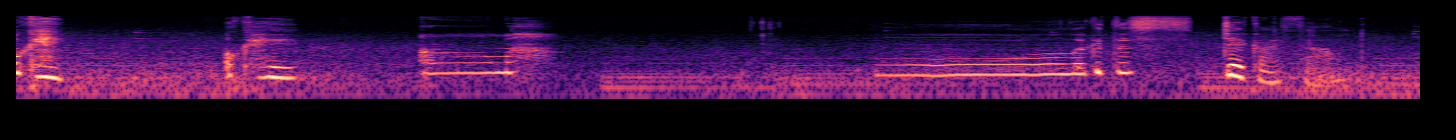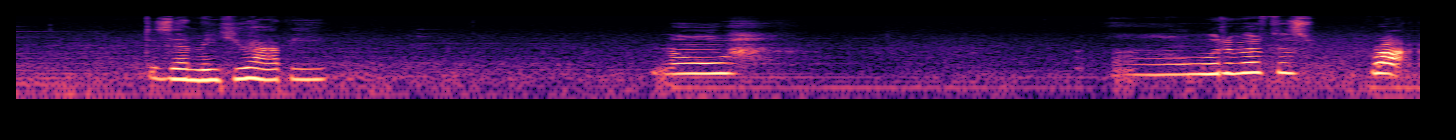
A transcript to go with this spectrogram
okay, okay, um, look at this stick I found. Does that make you happy? No. Uh, what about this rock?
